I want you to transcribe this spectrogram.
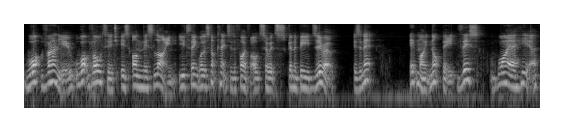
what value, what voltage is on this line? You'd think, well, it's not connected to 5 volts, so it's going to be 0, isn't it? It might not be. This wire here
